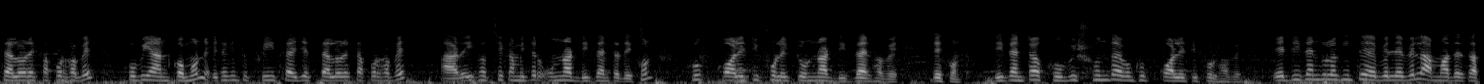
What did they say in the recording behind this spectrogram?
স্যালোয়ারের কাপড় হবে। খুবই আনকমন এটা কিন্তু ফ্রি সাইজের স্যালোয়ারের কাপড় হবে। আর এই হচ্ছে কামিজের ওনার ডিজাইনটা দেখুন। খুব কোয়ালিটিফুল একটু ওনার ডিজাইন হবে। দেখুন ডিজাইনটা খুবই সুন্দর এবং খুব কোয়ালিটিফুল হবে। এই ডিজাইনগুলো কিন্তু অ্যাভেলেবেল আমাদের কাছ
